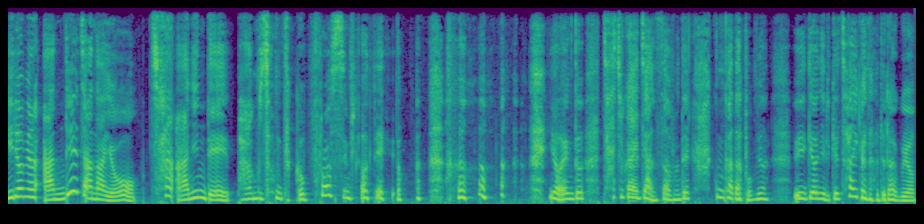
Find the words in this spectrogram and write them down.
이러면 안 되잖아요. 차 아닌데 방송 듣고 풀었으면 해요. 여행도 자주 가야지 안 싸우는데 가끔 가다 보면 의견이 이렇게 차이가 나더라고요.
